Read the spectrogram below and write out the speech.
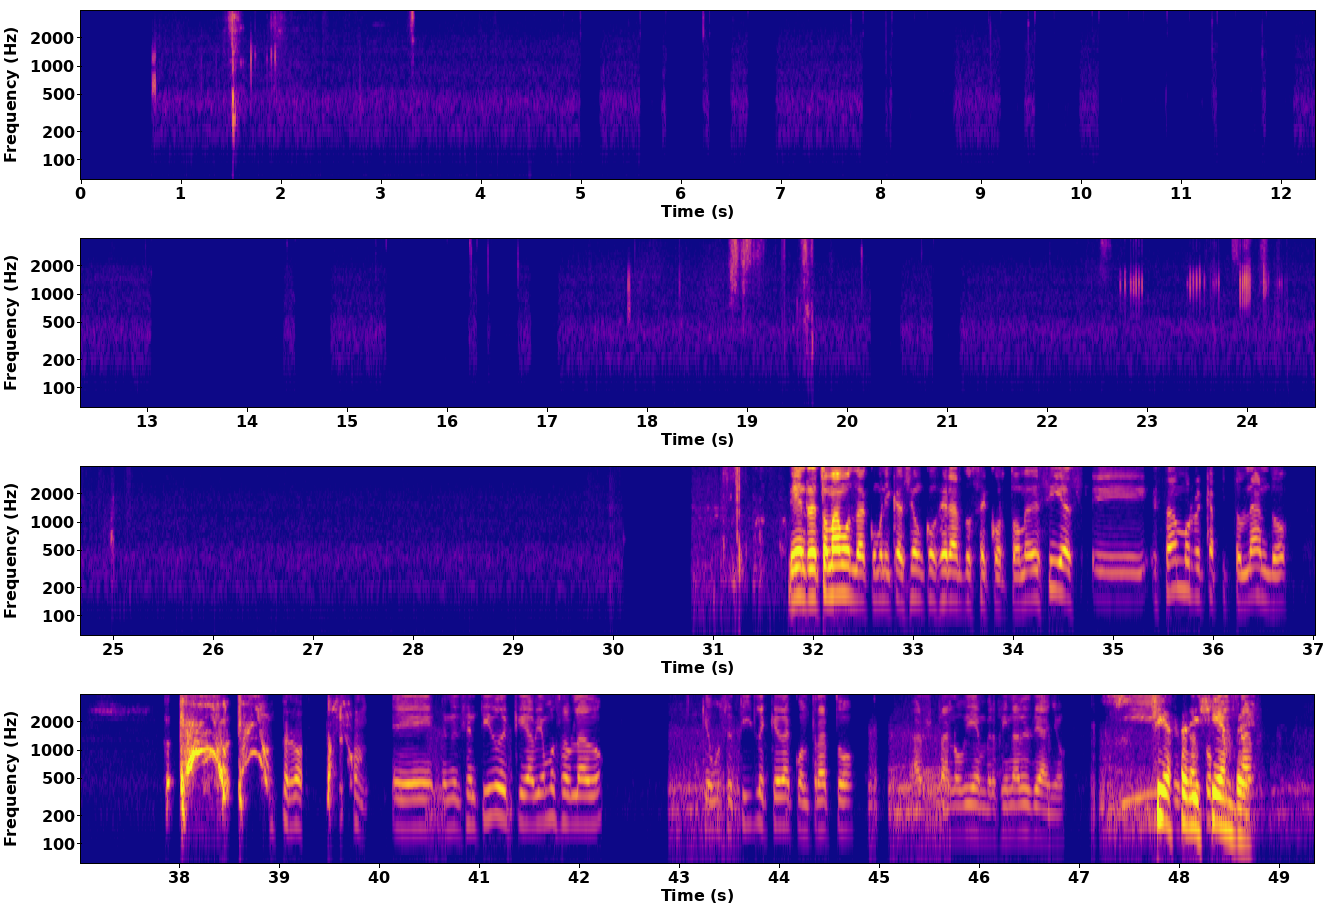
Bien, retomamos la comunicación con Gerardo, se cortó. Me decías, eh, estábamos recapitulando, perdón, eh, en el sentido de que habíamos hablado que Bucetich le queda contrato hasta noviembre, finales de año. Y sí, hasta diciembre.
